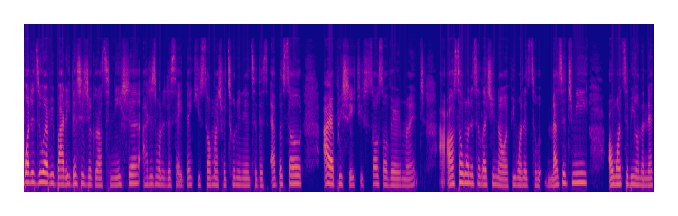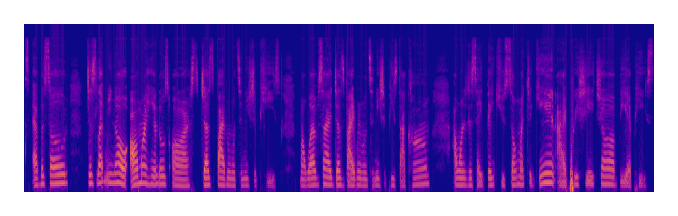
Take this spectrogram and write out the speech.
What to do, everybody? This is your girl Tanisha. I just wanted to say thank you so much for tuning in to this episode. I appreciate you so, so very much. I also wanted to let you know if you wanted to message me or want to be on the next episode, just let me know. All my handles are just vibing with Tanisha Peace. My website, just vibing with TanishaPeace.com. I wanted to say thank you so much again. I appreciate y'all. Be at peace.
